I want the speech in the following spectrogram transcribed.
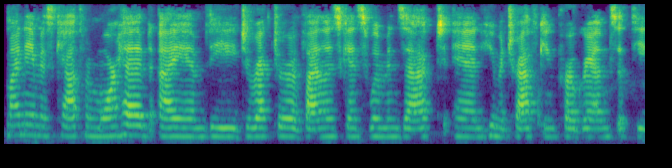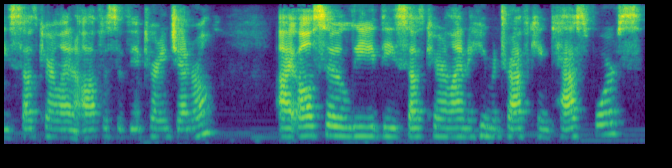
My name is Kathryn Moorehead. I am the Director of Violence Against Women's Act and Human Trafficking Programs at the South Carolina Office of the Attorney General. I also lead the South Carolina Human Trafficking Task Force,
